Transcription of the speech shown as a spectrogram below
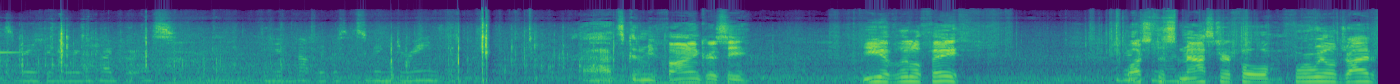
It's going to be really hard for us to head back because it's going to rain. It's gonna be fine, Chrissy. Ye of little faith. Watch this masterful four-wheel drive.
